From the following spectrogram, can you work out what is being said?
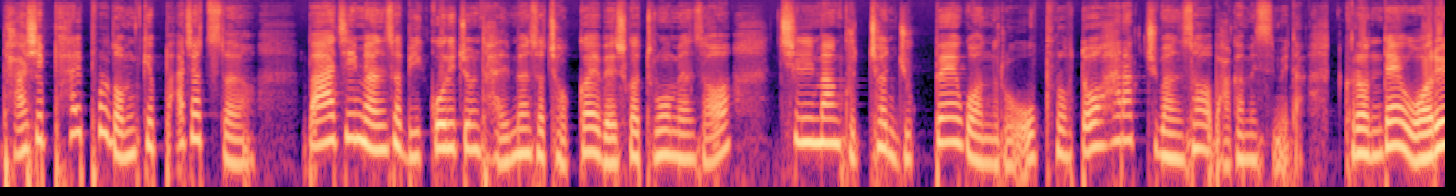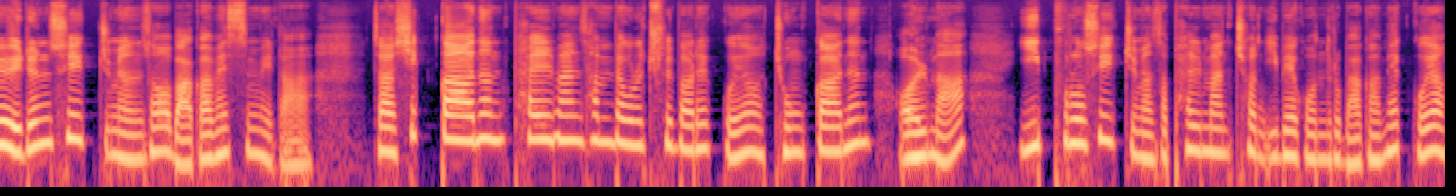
다시 8% 넘게 빠졌어요. 빠지면서 밑골이 좀 달면서 저가의 매수가 들어오면서 79,600원으로 5%또 하락 주면서 마감했습니다. 그런데 월요일은 수익 주면서 마감했습니다. 자, 시가는 83,300원으로 출발했고요. 종가는 얼마? 2% 수익 주면서 81,200원으로 마감했고요.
